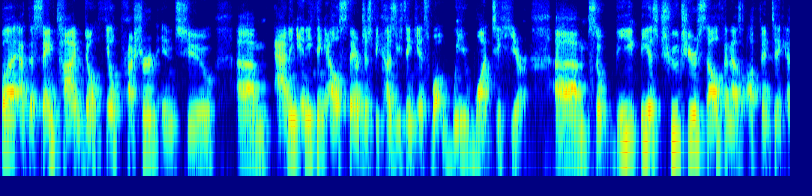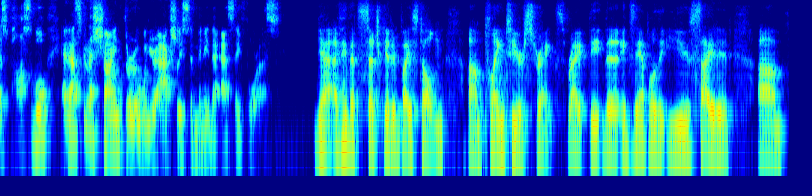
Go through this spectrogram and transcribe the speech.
but at the same time don't feel pressured into um, adding anything else there just because you think it's what we want to hear. Um, so be be as true to yourself and as authentic as possible. And that's going to shine through when you're actually submitting the essay for us yeah, I think that's such good advice, Dalton. Um, playing to your strengths, right? The the example that you cited um,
